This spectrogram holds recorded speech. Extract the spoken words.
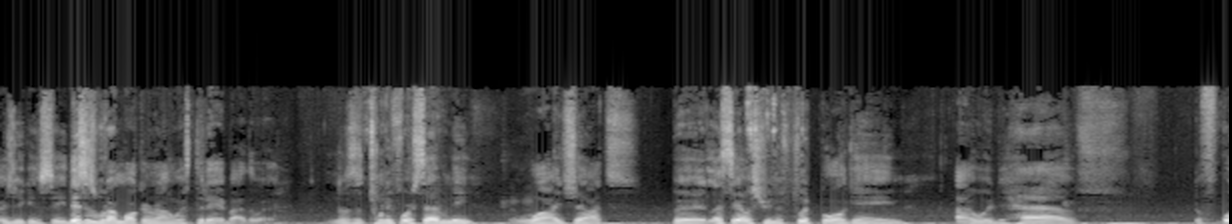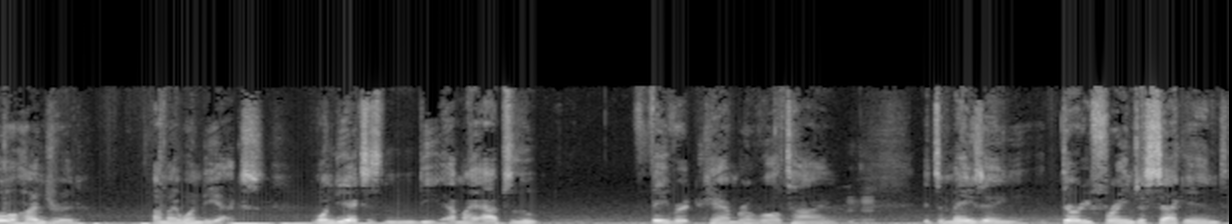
as you can see, this is what I'm walking around with today, by the way. This is a 2470 wide shots. But let's say I was shooting a football game, I would have the 400 on my 1DX. 1DX is the, my absolute favorite camera of all time. It's amazing, 30 frames a second.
